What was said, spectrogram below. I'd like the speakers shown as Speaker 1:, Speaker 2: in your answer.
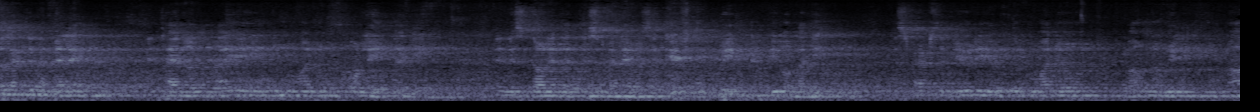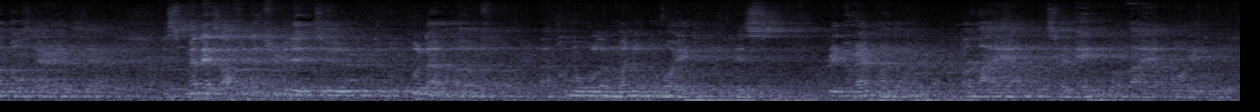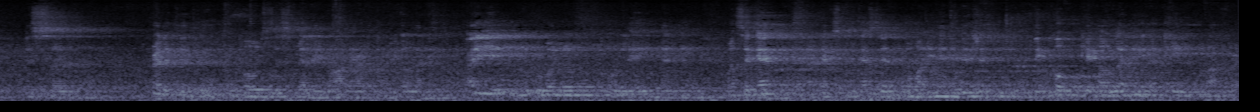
Speaker 1: selected a melody entitled Ai Wanu Ole Nani. It is noted that this melody was a gift to Queen Kapi'olani. Describes the beauty of the Nu'uanu, Maunawili, and all those areas there. This melody is often attributed to the kupuna of uh, Kumuhula Wanu Once again, our next contestant, Hawaiian Division, Nicole Keaulani Aki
